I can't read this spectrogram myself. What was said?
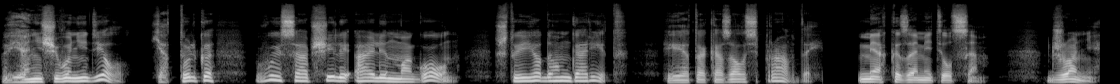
«Я ничего не делал. Я только... Вы сообщили Айлин Магоун, что ее дом горит, и это оказалось правдой», — мягко заметил Сэм. «Джонни,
